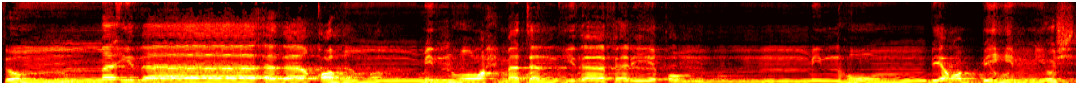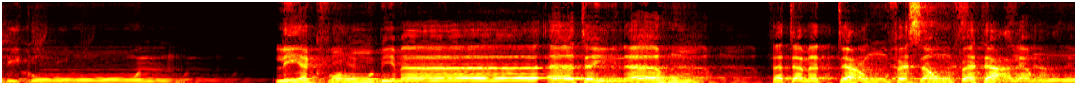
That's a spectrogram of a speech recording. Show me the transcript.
ثم إذا أذاقهم منه رحمة إذا فريق منهم بربهم يشركون. ليكفروا بما آتيناهم فتمتعوا فسوف تعلمون.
